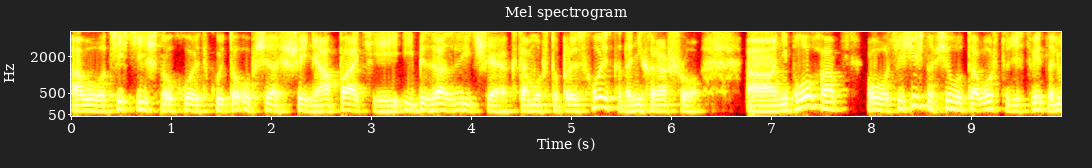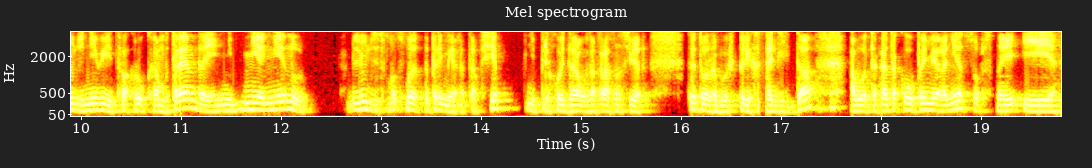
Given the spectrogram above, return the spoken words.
вот, частично уходит в какое-то общее ощущение апатии и безразличия к тому, что происходит, когда нехорошо. А, неплохо. Вот, частично в силу того, что действительно люди не видят вокруг там, тренда и не, не, ну, люди смотрят, например, это все не приходят дорогу на красный свет, ты тоже будешь переходить, да, а вот такая, такого примера нет, собственно, и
